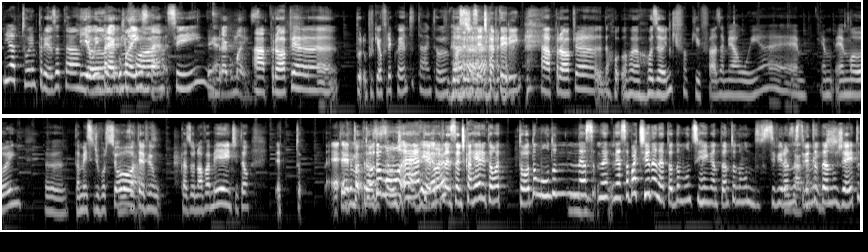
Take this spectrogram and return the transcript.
e a tua empresa tá E eu emprego mães, forma- né? Sim. Eu emprego mães. A própria. por- Porque eu frequento, tá? Então eu posso dizer de carteirinha. A própria Ro- Rosane, que, fa- que faz a minha unha, é, é, é mãe, também se divorciou, Exato. teve um, casou novamente. Então, é- Teve é uma to- todo transição mundo. de É, teve carreira. uma transição de carreira, então é todo mundo nessa, né, nessa batida, né? Todo mundo se reinventando, todo mundo se virando nos 30, Exatamente. dando um jeito.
